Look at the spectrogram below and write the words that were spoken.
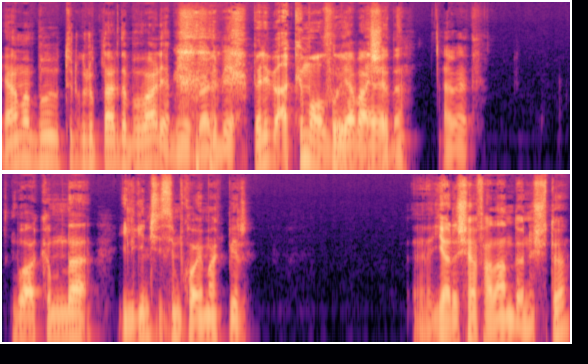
Ya ama bu tür gruplarda bu var ya bir böyle bir Böyle bir akım oldu. furya başladı. Evet. evet. Bu akımda ilginç isim koymak bir e, yarışa falan dönüştü.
